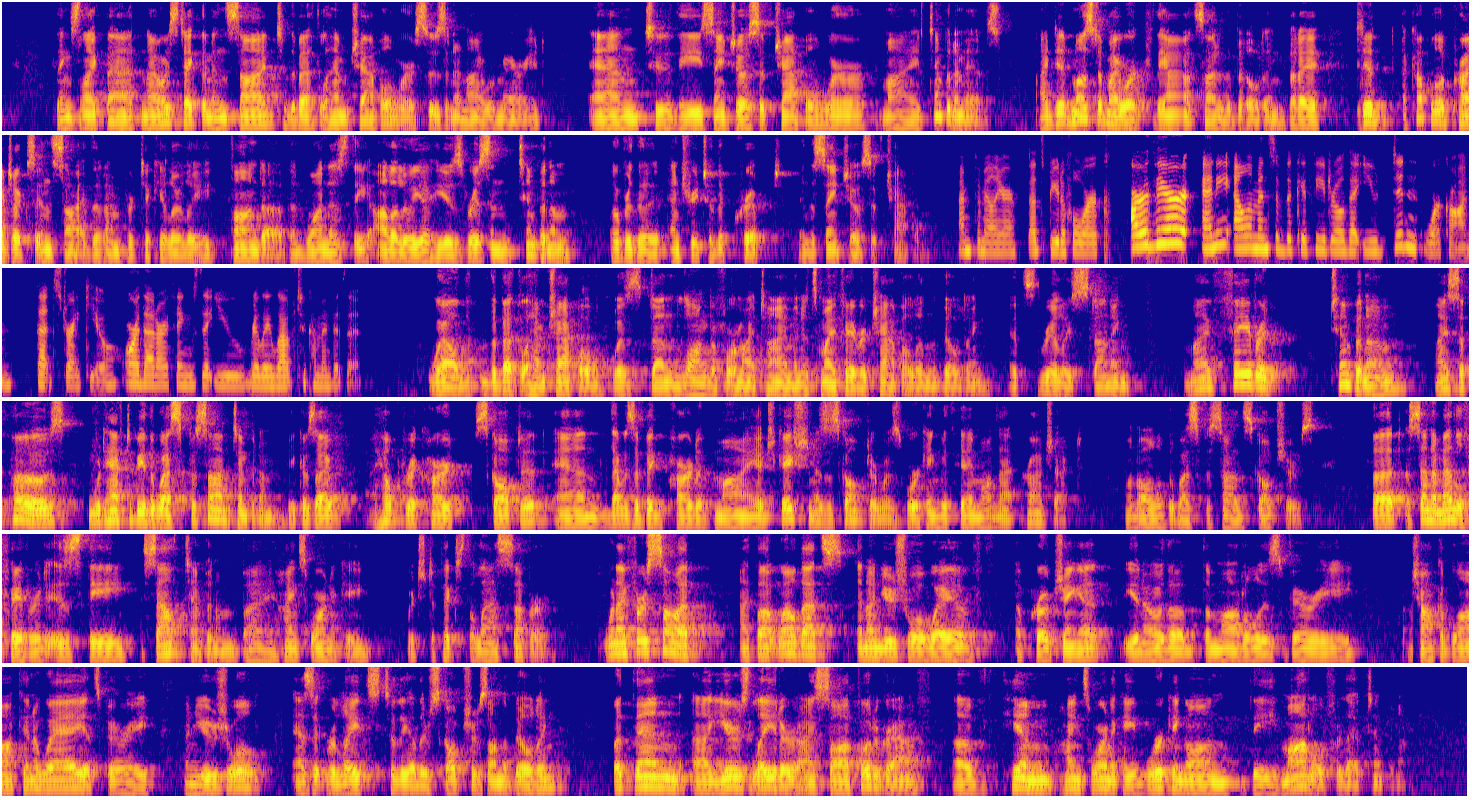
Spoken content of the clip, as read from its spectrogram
things like that. And I always take them inside to the Bethlehem Chapel where Susan and I were married, and to the St. Joseph Chapel where my tympanum is. I did most of my work for the outside of the building, but I did a couple of projects inside that I'm particularly fond of. And one is the Alleluia, He is Risen tympanum over the entry to the crypt in the St. Joseph Chapel. I'm familiar. That's beautiful work. Are there any elements of the cathedral that you didn't work on that strike you, or that are things that you really love to come and visit? Well, the Bethlehem Chapel was done long before my time, and it's my favorite chapel in the building. It's really stunning. My favorite tympanum, I suppose, would have to be the west facade tympanum because I helped Rick Hart sculpt it, and that was a big part of my education as a sculptor was working with him on that project, on all of the west facade sculptures. But a sentimental favorite is the South Tympanum by Heinz Warnecke, which depicts the Last Supper. When I first saw it, I thought, well, that's an unusual way of approaching it. You know, the, the model is very chock a block in a way, it's very unusual as it relates to the other sculptures on the building. But then uh, years later, I saw a photograph of him, Heinz Warnecke, working on the model for that tympanum.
